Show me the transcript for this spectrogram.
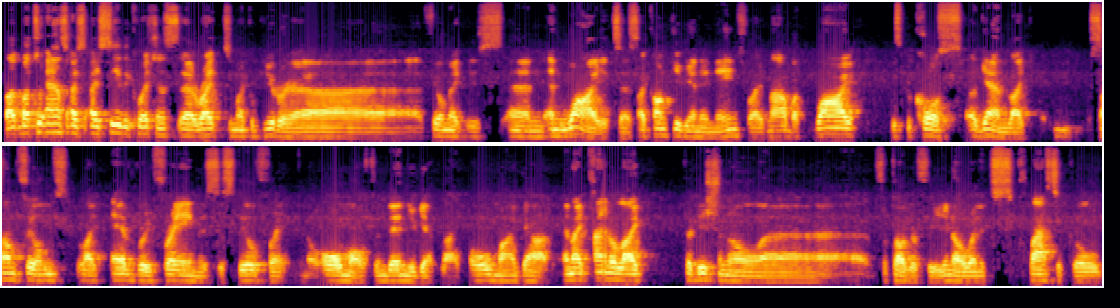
But but to answer, I, I see the questions uh, right to my computer. Uh, filmmakers and and why it says I can't give you any names right now, but why is because again, like some films, like every frame is a still frame, you know, almost, and then you get like, oh my god. And I kind of like traditional uh, photography, you know, when it's classical,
